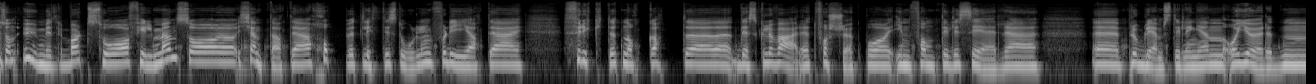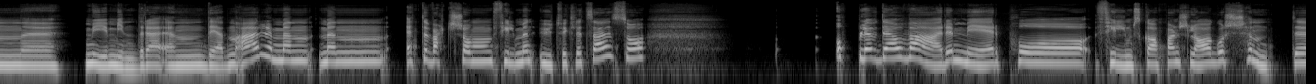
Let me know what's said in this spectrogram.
sånn umiddelbart så filmen, så kjente jeg at jeg hoppet litt i stolen, fordi at jeg fryktet nok at eh, det skulle være et forsøk på å infantilisere eh, problemstillingen og gjøre den eh, mye mindre enn det den er, men, men etter hvert som filmen utviklet seg, så opplevde jeg å være mer på filmskaperens lag og skjønte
